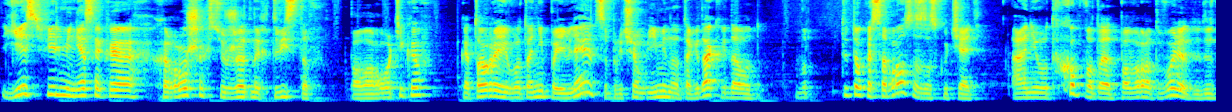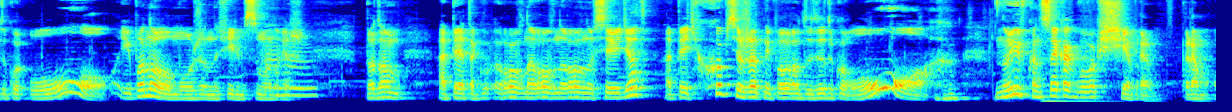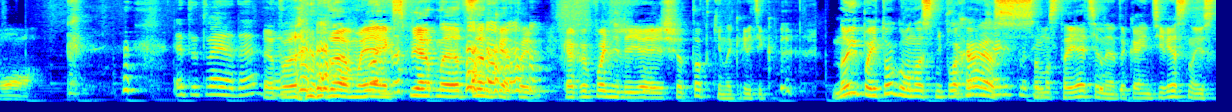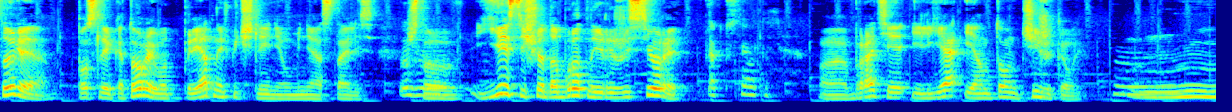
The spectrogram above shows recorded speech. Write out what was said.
Есть в фильме несколько хороших сюжетных твистов, поворотиков, которые вот они появляются, причем именно тогда, когда вот, вот ты только собрался заскучать, а они вот хоп, вот этот поворот вводят, и ты такой, о и по-новому уже на фильм смотришь. Потом опять так ровно-ровно-ровно все идет, опять хоп, сюжетный поворот, и ты такой, о Ну и в конце как бы вообще прям, прям о Это твоя, да? это, да, моя экспертная оценка. Как вы поняли, я еще тот кинокритик. Ну и по итогу у нас неплохая, самостоятельная такая интересная история, после которой вот приятные впечатления у меня остались. Что есть еще добротные режиссеры, А кто снял-то? Э, братья Илья и Антон Чижиковы.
